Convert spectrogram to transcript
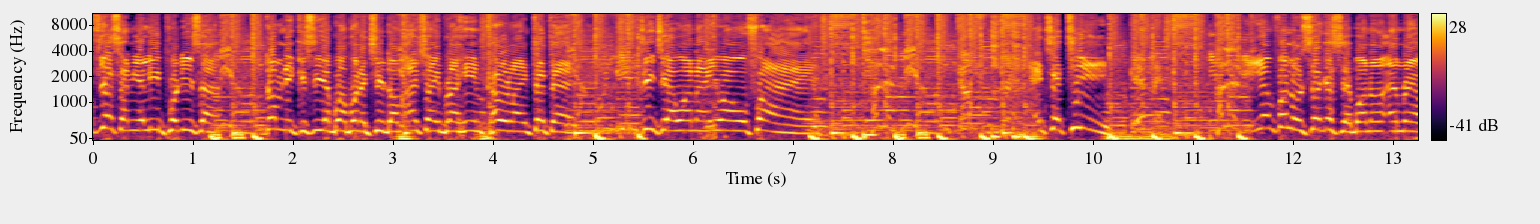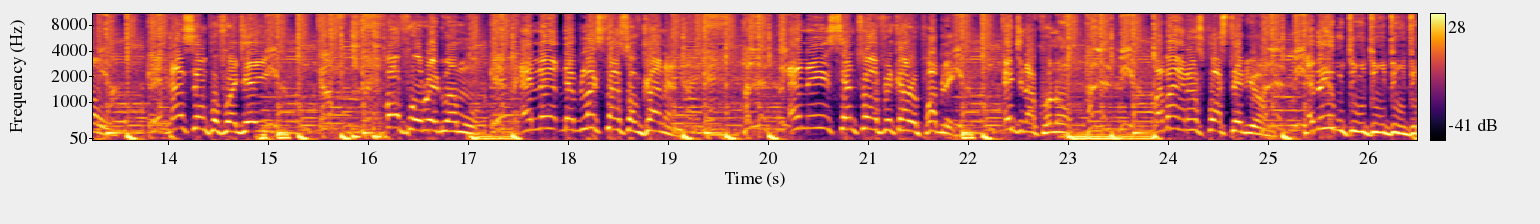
Kofi Asani, lead producer. Dominic Kisi Abu Abona Chidom, Aisha Ibrahim, Caroline Tete, DJ Awana, you are five. It's a team. yɛmfa no nsa kasɛbɔ no mmerɛ wo nansɛ mpɔfoagya yi bafo redua the black stars of ghana. Ɛne central african republic. Ɛgyina ko baba yara sport stadium ɛbɛyɛ butubutubutubutu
